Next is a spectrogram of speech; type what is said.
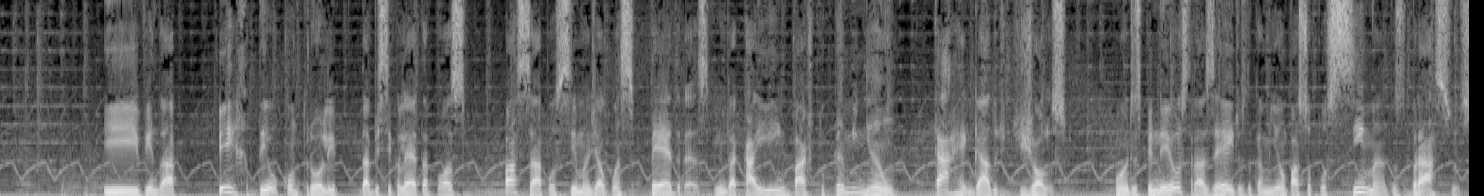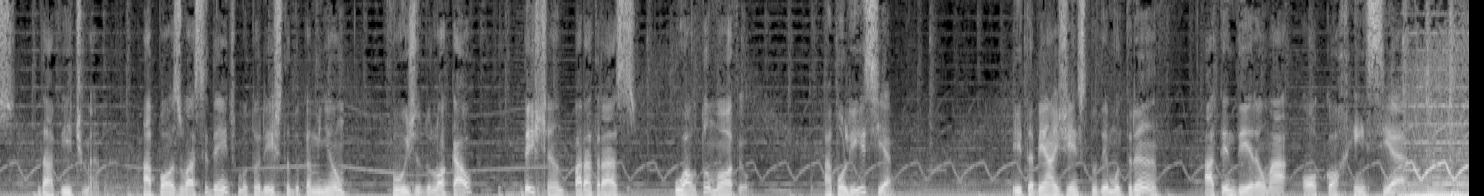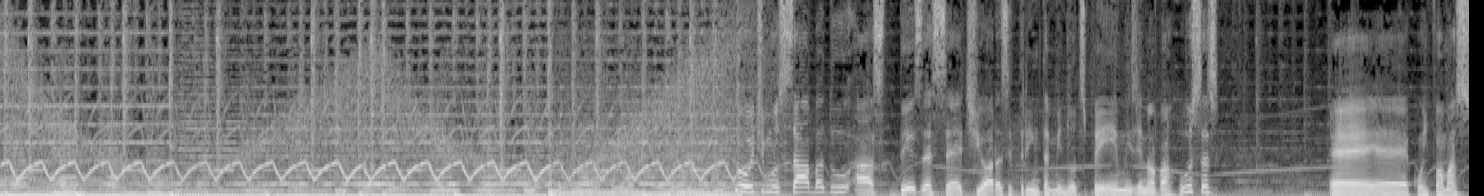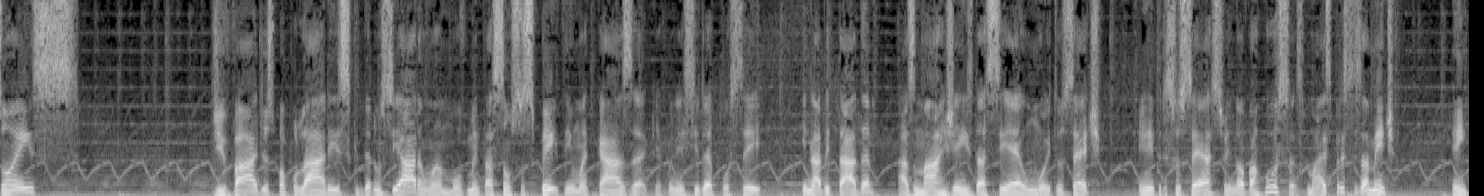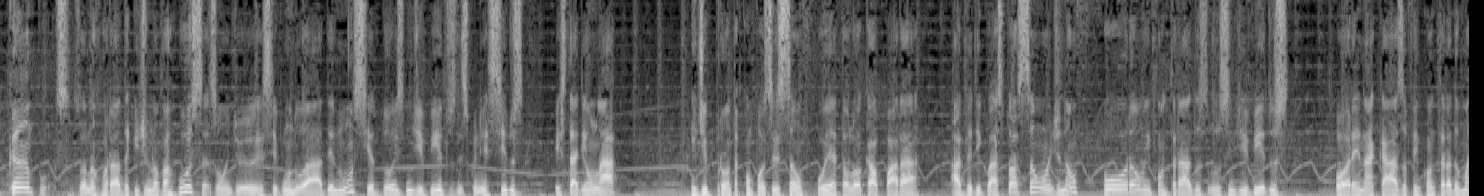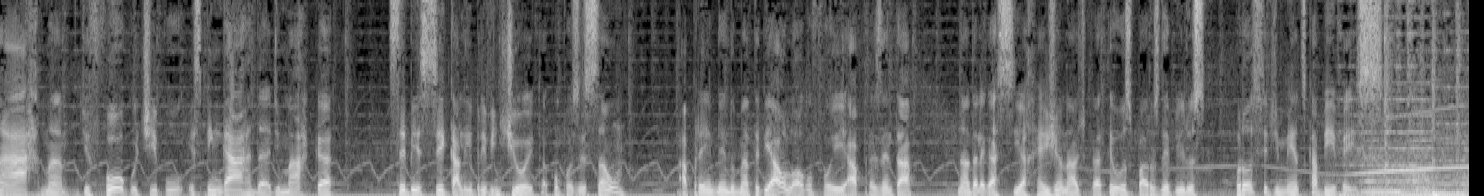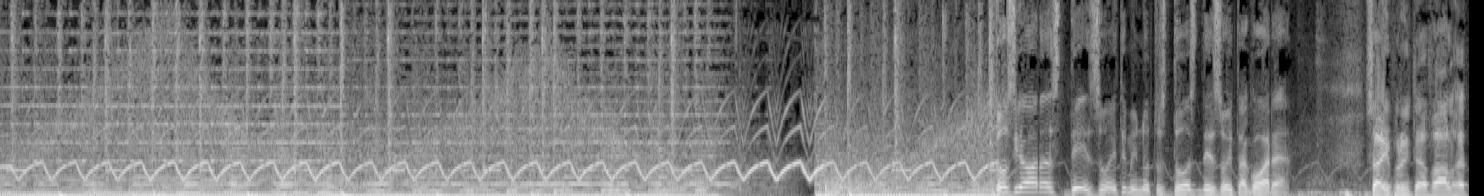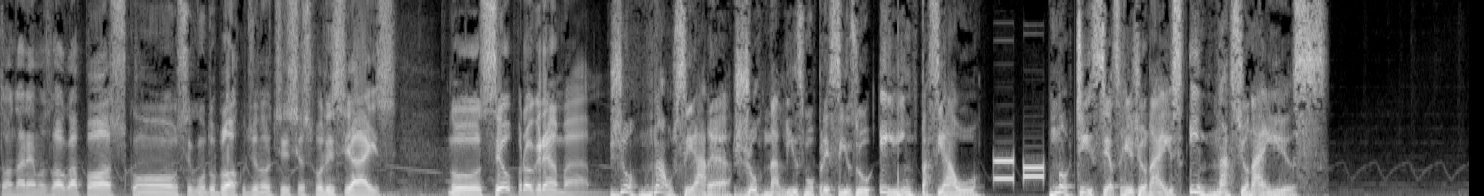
e vindo a perder o controle da bicicleta após passar por cima de algumas pedras, vindo a cair embaixo do caminhão carregado de tijolos, onde os pneus traseiros do caminhão passou por cima dos braços da vítima. Após o acidente, o motorista do caminhão fugiu do local, deixando para trás o automóvel. A polícia e também agentes do Demutran atenderam a ocorrência. No último sábado, às 17 horas e 30 minutos PMs em Nova Russas, é, com informações de vários populares que denunciaram uma movimentação suspeita em uma casa que é conhecida por ser inabitada às margens da CE 187, entre Sucesso e Nova Russas, mais precisamente em Campos, zona rural daqui de Nova Russas, onde, segundo a denúncia, dois indivíduos desconhecidos estariam lá e de pronta composição foi até o local para averiguar a situação, onde não foram encontrados os indivíduos. Porém, na casa foi encontrada uma arma de fogo tipo espingarda de marca CBC calibre 28. A composição, apreendendo o material, logo foi apresentar na Delegacia Regional de Crateus para os devidos procedimentos cabíveis. Doze horas, 18 minutos, 12, 18 agora. Sair para o intervalo, retornaremos logo após com o segundo bloco de notícias policiais no seu programa. Jornal Seara. Jornalismo preciso e imparcial. Notícias regionais e nacionais.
